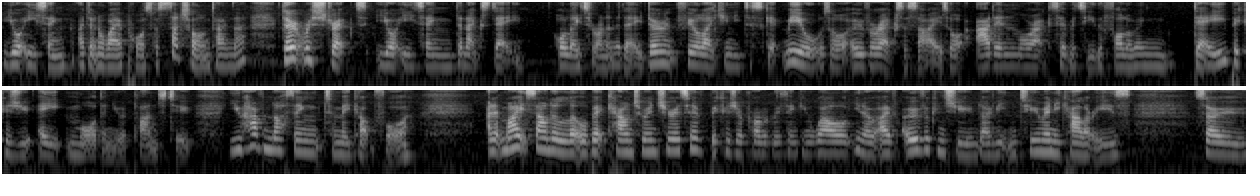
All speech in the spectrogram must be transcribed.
your eating. I don't know why I paused for such a long time there. Don't restrict your eating the next day or later on in the day. Don't feel like you need to skip meals or over exercise or add in more activity the following day because you ate more than you had planned to. You have nothing to make up for. And it might sound a little bit counterintuitive because you're probably thinking, well, you know, I've overconsumed, I've eaten too many calories so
